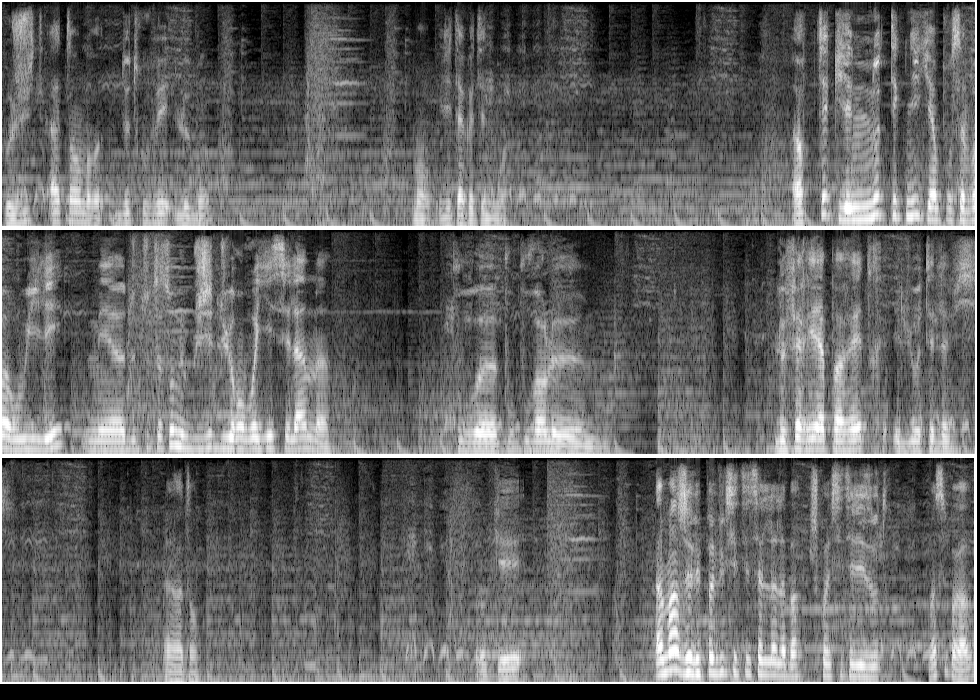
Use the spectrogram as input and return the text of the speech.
Faut juste attendre de trouver le bon. Bon, il est à côté de moi. Alors peut-être qu'il y a une autre technique hein, pour savoir où il est, mais euh, de toute façon on est obligé de lui renvoyer ses lames pour, euh, pouvoir le, faire réapparaître et lui ôter de la vie. Alors attends. Ok. Ah mince, j'avais pas vu que c'était celle-là là-bas. Je croyais que c'était les autres. Non, c'est pas grave.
